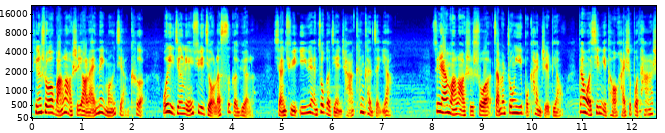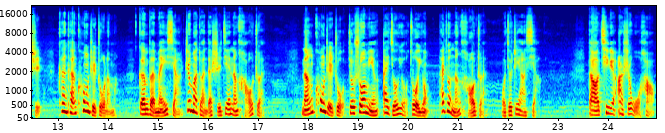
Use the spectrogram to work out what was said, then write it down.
听说王老师要来内蒙讲课，我已经连续灸了四个月了，想去医院做个检查看看怎样。虽然王老师说咱们中医不看指标，但我心里头还是不踏实。看看控制住了吗？根本没想这么短的时间能好转。能控制住，就说明艾灸有作用，它就能好转。我就这样想。到七月二十五号，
